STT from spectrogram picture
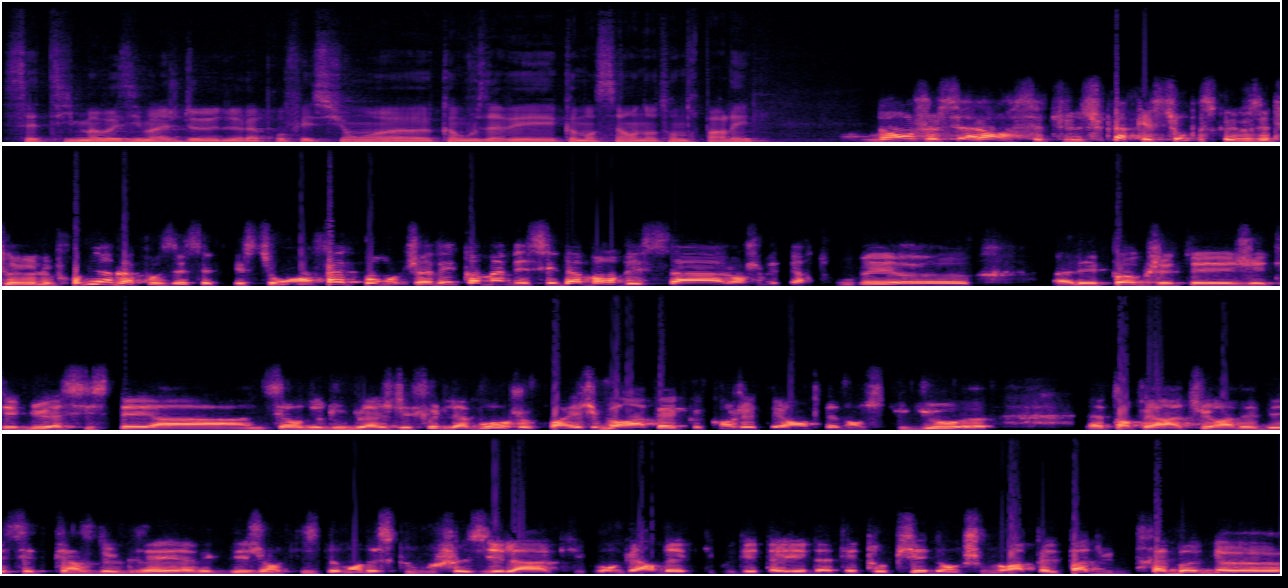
cette mauvaise image de la profession quand vous avez commencé à en entendre parler? Non, je sais. Alors, c'est une super question parce que vous êtes le, premier à me la poser cette question. En fait, bon, j'avais quand même essayé d'aborder ça. Alors, je m'étais retrouvé euh, à l'époque, j'étais j'étais venu assister à une séance de doublage des Feux de l'amour, je crois, et je me rappelle que quand j'étais rentré dans le studio, euh, la température avait baissé de 15 degrés avec des gens qui se demandaient ce que vous faisiez là, qui vous regardaient, qui vous détaillaient de la tête aux pieds. Donc, je me rappelle pas d'une très bonne, euh,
